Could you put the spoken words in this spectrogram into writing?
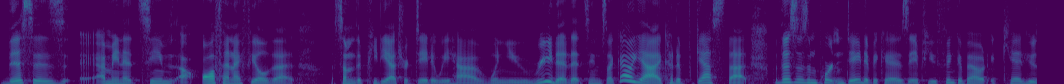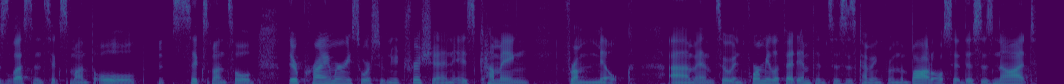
this is, I mean, it seems uh, often I feel that some of the pediatric data we have, when you read it, it seems like, oh, yeah, I could have guessed that. But this is important data because if you think about a kid who's less than six month old, six months old, their primary source of nutrition is coming from milk. Um, and so in formula fed infants, this is coming from the bottle. So this is not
